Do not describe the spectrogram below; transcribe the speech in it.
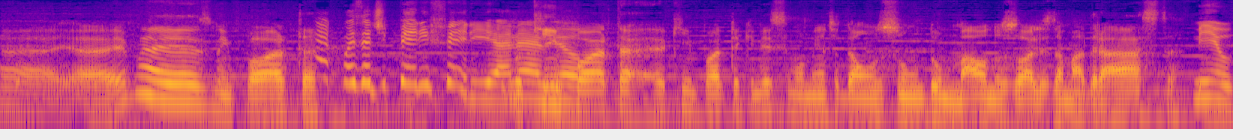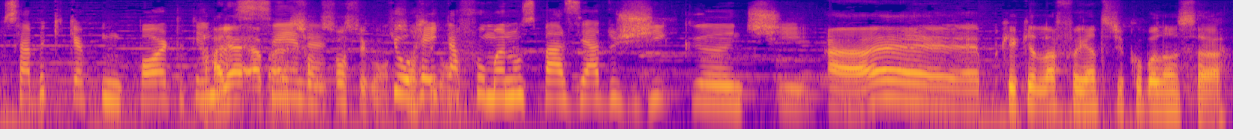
ai, ai, mas não importa. É coisa de periferia, o né, que meu? Importa, o que importa é que nesse momento dá um zoom do mal nos olhos da madrasta. Meu, sabe o que, que importa? Tem uma Aliás, cena só, só um segundo, que o rei tá fumando uns baseados gigante. Ah, é, é porque aquilo lá foi antes de Cuba lançar.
